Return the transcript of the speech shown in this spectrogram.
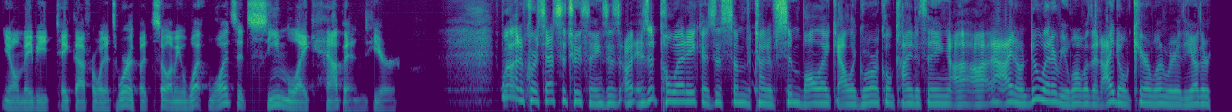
you know maybe take that for what it's worth. But so, I mean, what what does it seem like happened here? Well, and of course, that's the two things: is uh, is it poetic? Is this some kind of symbolic, allegorical kind of thing? Uh, I, I don't do whatever you want with it. I don't care one way or the other.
